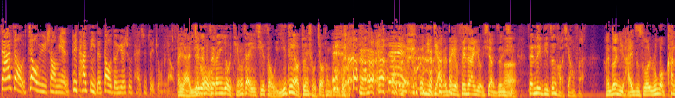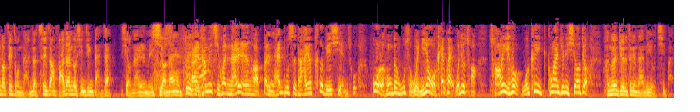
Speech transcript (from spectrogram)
家教教育上面对他自己的道德约束才是最重要的。哎呀，以后跟幼婷在一起走，一定要遵守交通规则。对 你讲的这个非常有效，真是嗯在内地正好相反。很多女孩子说，如果看到这种男的吃一张罚单都心惊胆战，小男人没出息。小男人对对哎，对他们喜欢男人哈，本来不是他还要特别显出，过了红灯无所谓，你要我开快我就闯，闯了以后我可以公安局里消掉。很多人觉得这个男的有气派，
